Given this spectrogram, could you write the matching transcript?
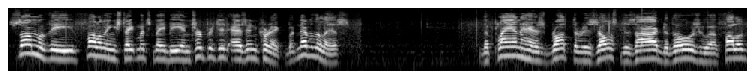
some of the following statements may be interpreted as incorrect, but nevertheless, the plan has brought the results desired to those who have followed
